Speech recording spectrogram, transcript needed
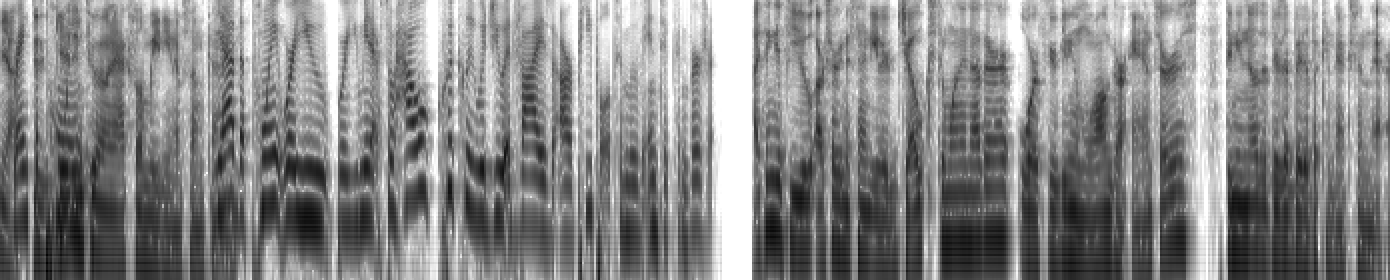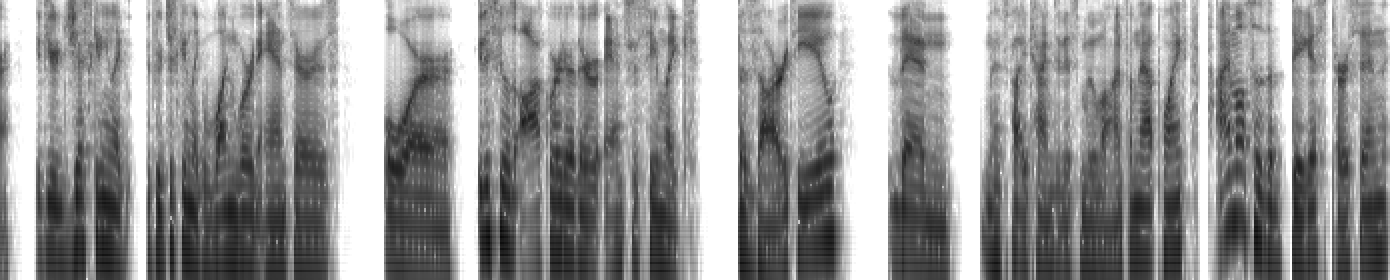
yeah, right, the just get point- into an actual meeting of some kind. Yeah, the point where you where you meet up. So how quickly would you advise our people to move into conversion? I think if you are starting to send either jokes to one another or if you're getting longer answers, then you know that there's a bit of a connection there. If you're just getting like if you're just getting like one word answers or it just feels awkward or their answers seem like bizarre to you, then it's probably time to just move on from that point. I'm also the biggest person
